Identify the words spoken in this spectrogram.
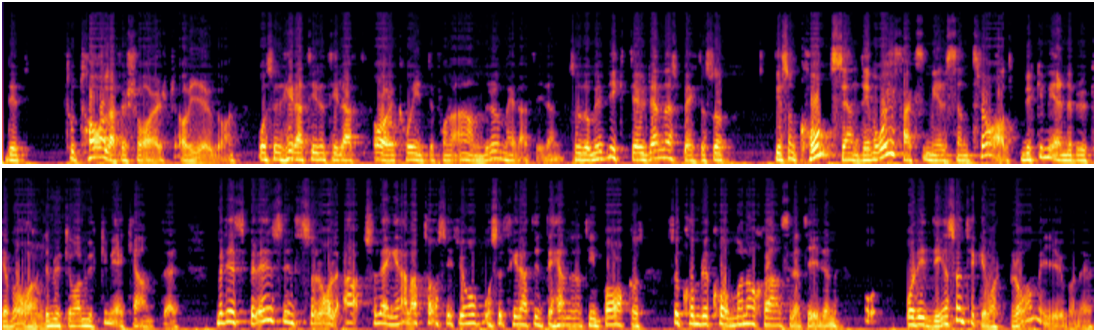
det totala försvaret av Djurgården. Och så hela tiden till att AIK inte får något andrum hela tiden. Så de är viktiga ur den aspekten. Så det som kom sen, det var ju faktiskt mer centralt. Mycket mer än det brukar vara. Mm. Det brukar vara mycket mer kanter. Men det spelar ju inte så roll. Så länge alla tar sitt jobb och ser till att det inte händer någonting bakåt så kommer det komma någon chans hela tiden. Och, och det är det som jag tycker har varit bra med Djurgården nu.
